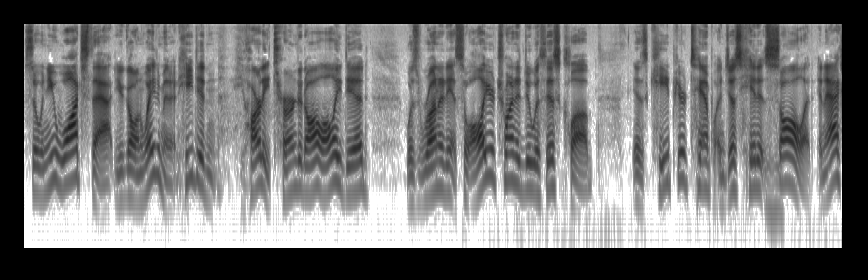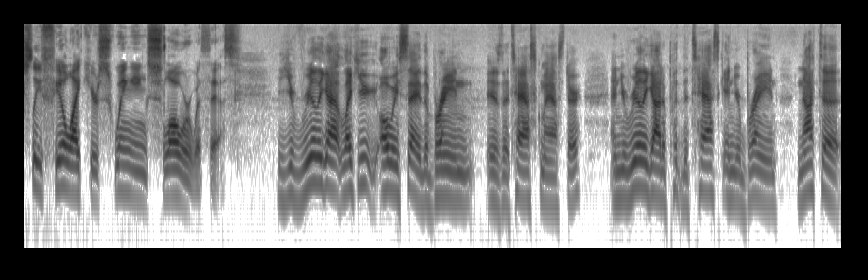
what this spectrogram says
So when you watch that, you're going, wait a minute, he didn't, he hardly turned it all. All he did was run it in. So all you're trying to do with this club is keep your tempo and just hit it mm -hmm. solid and actually feel like you're swinging slower with this. You really got, like you always say, the brain is the taskmaster and you really got to put the task in your brain, not to,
